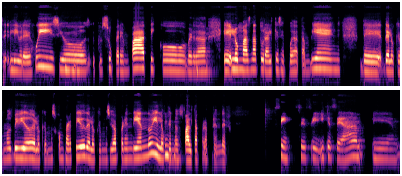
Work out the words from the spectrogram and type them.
libre de juicios, súper empático, ¿verdad? Eh, lo más natural que se pueda también, de, lo que hemos vivido, de lo que hemos compartido, de lo que hemos ido aprendiendo y lo que nos falta por aprender. Sí, sí, sí, y que sea, eh,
